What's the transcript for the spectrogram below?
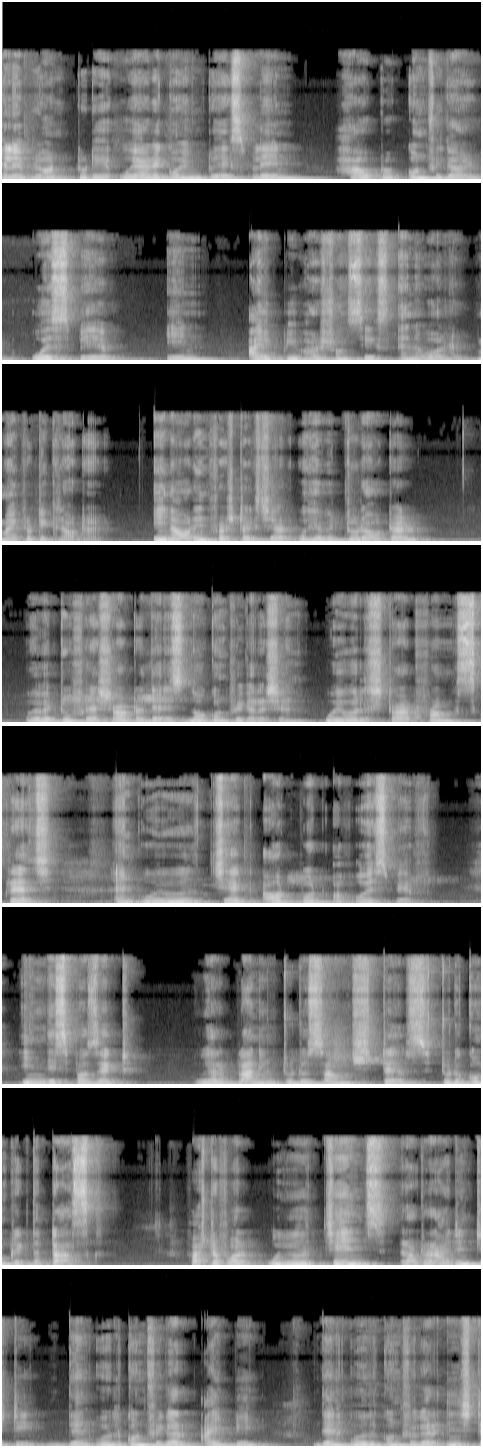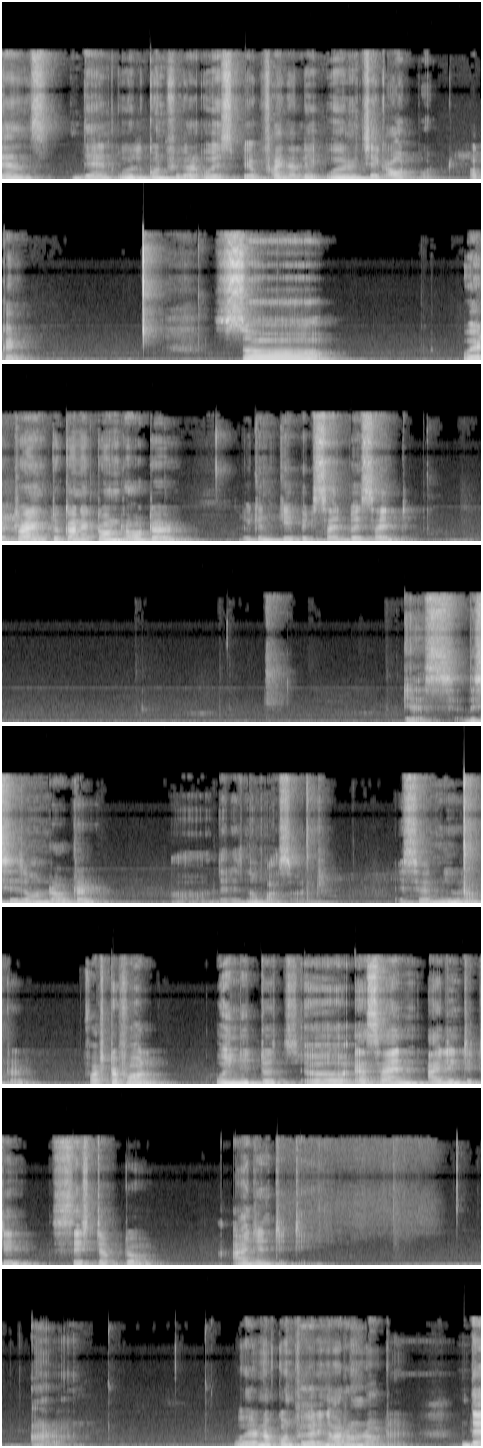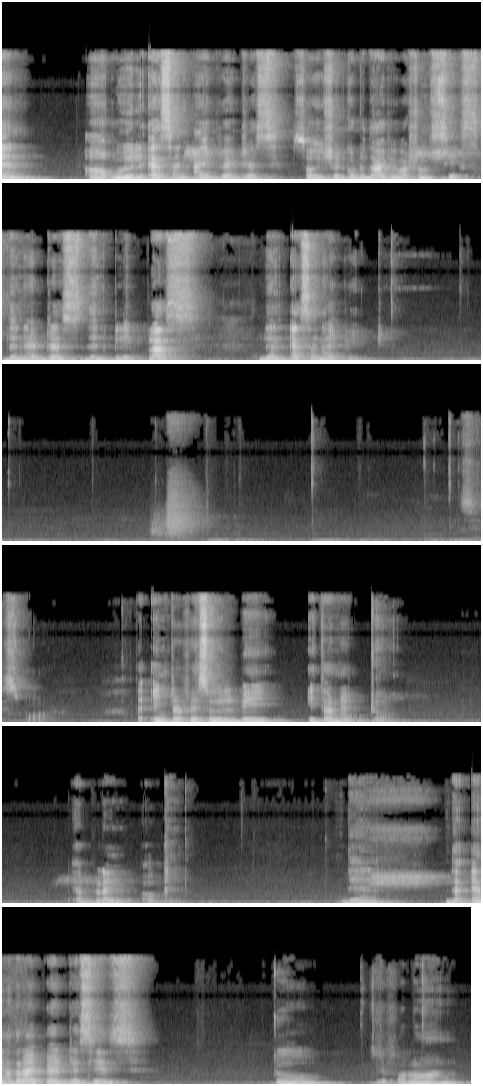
Hello everyone, today we are going to explain how to configure OSPF in IP version 6 enabled MikroTik router. In our infrastructure, we have a two router, we have a two fresh router, there is no configuration. We will start from scratch and we will check output of OSPF. In this project, we are planning to do some steps to do complete the task First of all, we will change router identity, then we will configure IP, then we will configure instance, then we will configure OSPF. Finally, we will check output. Okay. So we are trying to connect on router. You can keep it side by side. Yes, this is on router uh, there is no password. It's a new router. First of all we need to uh, assign identity system to identity. R1 we are now configuring r1 router. Then uh, we will assign ip address. So you should go to the ip version 6 then address then click plus then assign ip the interface will be ethernet 2 apply okay. Then the another ip address is 2 341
